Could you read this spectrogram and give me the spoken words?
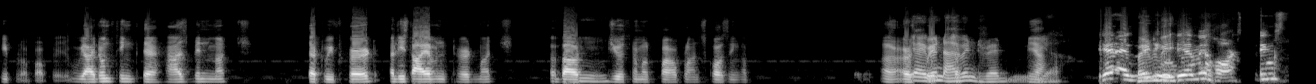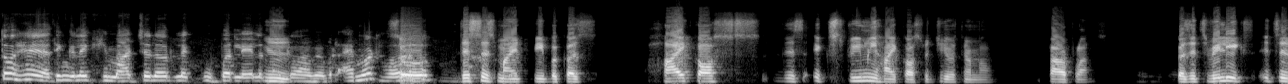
people populated. We, I don't think there has been much that we've heard. At least I haven't heard much about Hmm. geothermal power plants causing up uh, Yeah, I haven't, I haven't read. Yeah. Yeah. यार But एवरी we- इंडिया में हॉट स्प्रिंग्स तो है आई थिंक लाइक हिमाचल और लाइक ऊपर लेह लद्दाख Hmm. के वहां पे बट आई हैव नॉट हर्ड so ऑफ this is might be because high costs this extremely high cost with geothermal power plants because it's really ex- it's a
